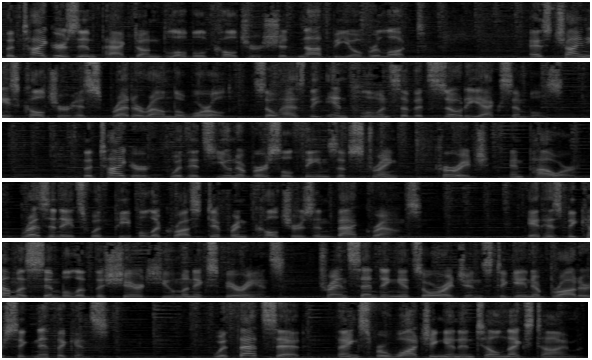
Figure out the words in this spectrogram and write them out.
The tiger's impact on global culture should not be overlooked. As Chinese culture has spread around the world, so has the influence of its zodiac symbols. The tiger, with its universal themes of strength, courage, and power, resonates with people across different cultures and backgrounds. It has become a symbol of the shared human experience, transcending its origins to gain a broader significance. With that said, thanks for watching and until next time.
